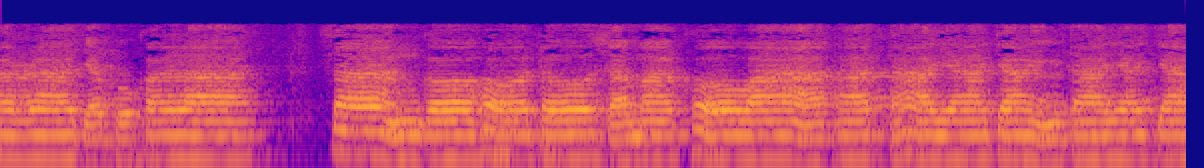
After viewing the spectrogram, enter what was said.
าราจะปุคลา สังโฆโตสมะโควาอัตตายาจหิตายาจา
